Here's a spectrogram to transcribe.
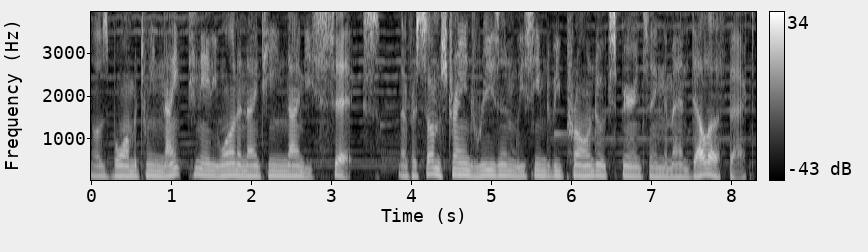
I was born between 1981 and 1996, then for some strange reason, we seem to be prone to experiencing the Mandela effect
